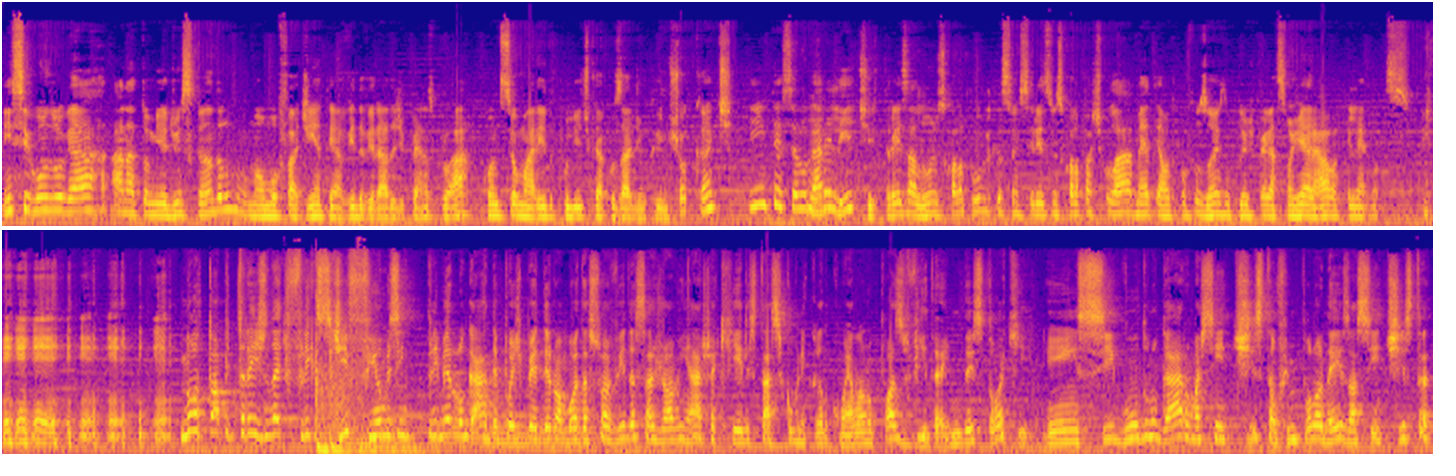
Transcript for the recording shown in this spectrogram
Em segundo lugar, Anatomia de um Escândalo. Uma almofadinha tem a vida virada de pernas pro ar quando seu marido político é acusado de um crime chocante. E em terceiro lugar, Hum. Elite. Três alunos de escola pública são inseridos em escola particular, metem autoconfusões no clima de pegação geral, aquele negócio. no top 3 do Netflix de filmes, em primeiro lugar, depois de perder o amor da sua vida, essa jovem acha que ele está se comunicando com ela no pós-vida. Ainda estou aqui. Em segundo lugar, uma cientista, um filme polonês, uma cientista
